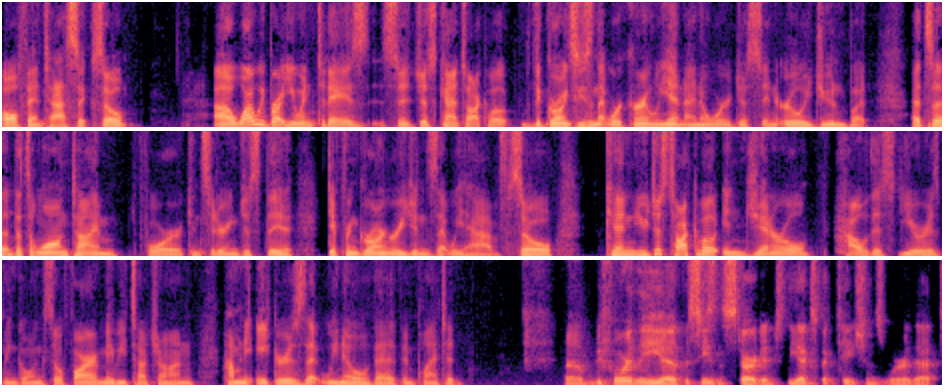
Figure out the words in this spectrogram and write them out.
all fantastic. So uh, why we brought you in today is to just kind of talk about the growing season that we're currently in. I know we're just in early June, but that's a mm-hmm. that's a long time for considering just the different growing regions that we have. So, can you just talk about in general how this year has been going so far? Maybe touch on how many acres that we know that have been planted. Uh, before the uh, the season started, the expectations were that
